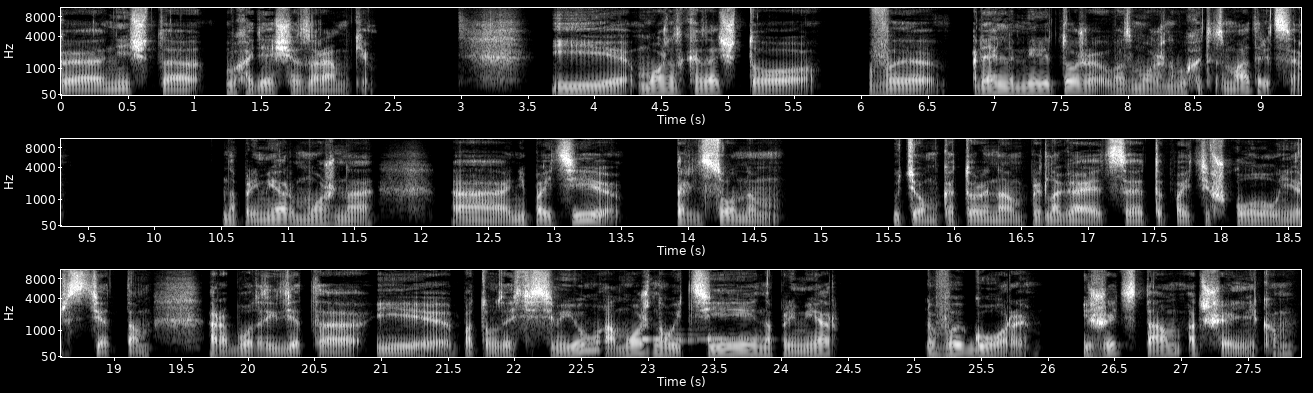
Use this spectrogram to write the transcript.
э, нечто выходящее за рамки. И можно сказать, что в реальном мире тоже возможен выход из матрицы. Например, можно а, не пойти традиционным путем, который нам предлагается, это пойти в школу, университет, там работать где-то и потом завести семью, а можно уйти, например, в горы и жить там отшельником.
